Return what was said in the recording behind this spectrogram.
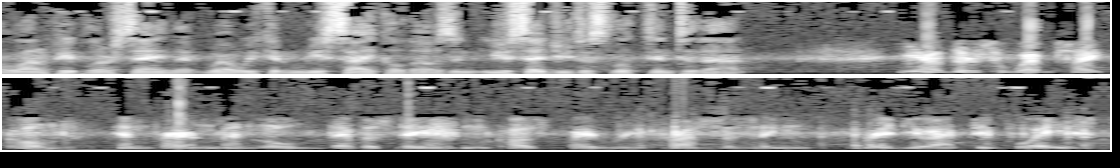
a lot of people are saying that well, we can recycle those. And you said you just looked into that. Yeah, there's a website called Environmental Devastation Caused by Reprocessing Radioactive Waste,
